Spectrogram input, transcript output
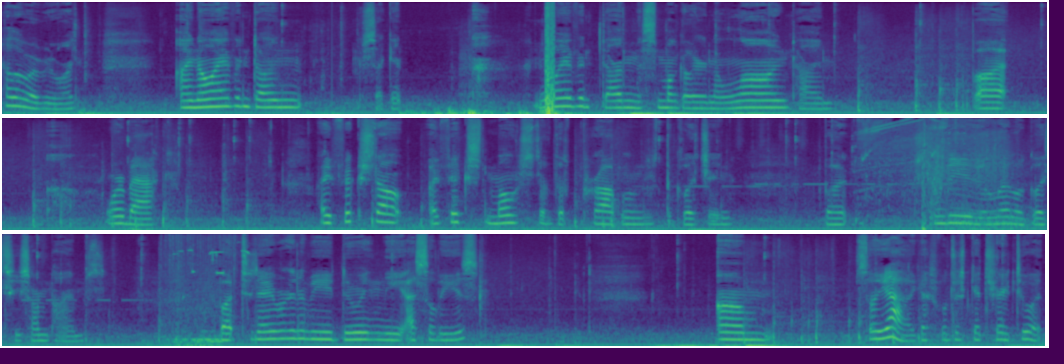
Hello, everyone. I know I haven't done. A second. I know I haven't done the smuggler in a long time, but we're back. I fixed out. I fixed most of the problems with the glitching, but it can be a little glitchy sometimes. But today we're gonna be doing the Esseles. Um, so yeah, I guess we'll just get straight to it.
